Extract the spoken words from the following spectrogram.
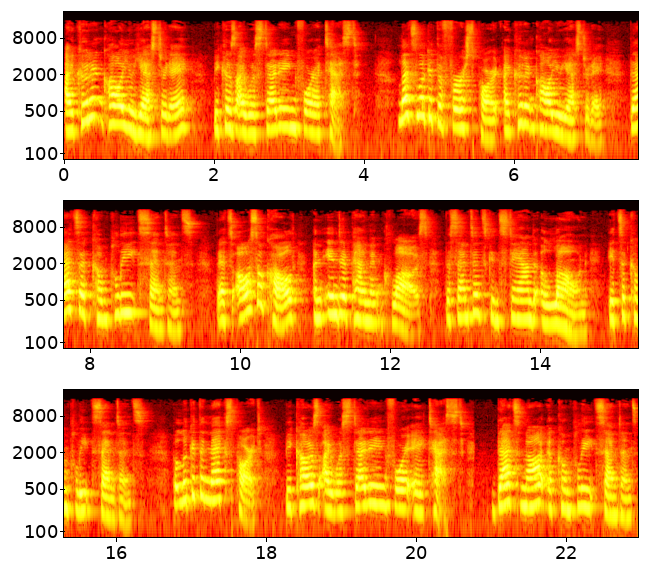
I couldn't call you yesterday because I was studying for a test. Let's look at the first part. I couldn't call you yesterday. That's a complete sentence. That's also called an independent clause. The sentence can stand alone. It's a complete sentence. But look at the next part. Because I was studying for a test. That's not a complete sentence.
